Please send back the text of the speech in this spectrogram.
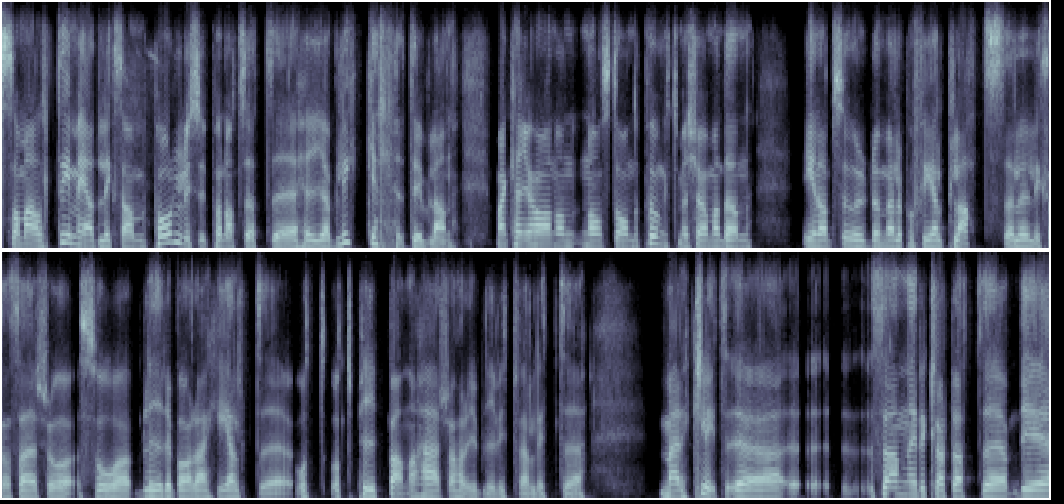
som alltid med liksom policy på något sätt eh, höja blicken lite ibland. Man kan ju ha någon, någon ståndpunkt men kör man den in absurdum eller på fel plats eller liksom så, här, så, så blir det bara helt eh, åt, åt pipan och här så har det ju blivit väldigt eh, märkligt. Eh, eh sen är det klart att eh, det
